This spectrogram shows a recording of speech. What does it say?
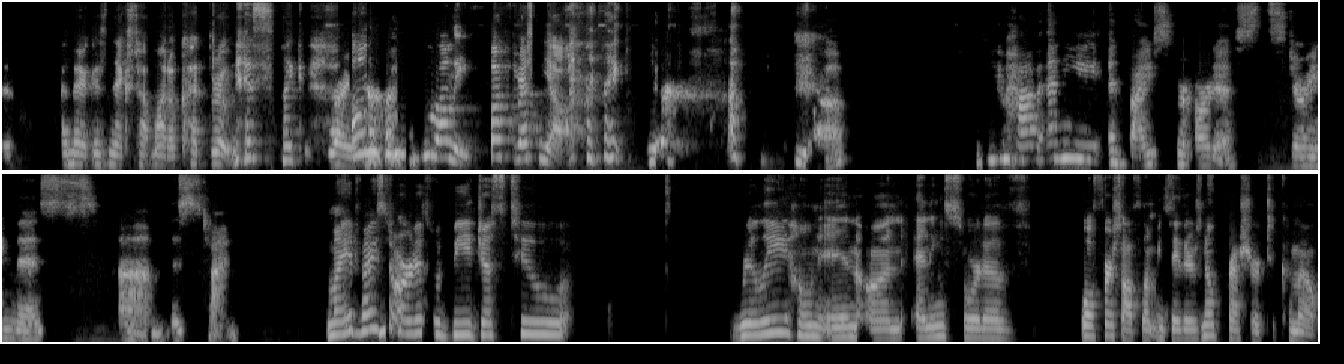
to America's Next Top Model cutthroatness. like, Right. oh, you only fuck the rest of y'all. like, Yeah. Do you have any advice for artists during this um this time? My advice to artists would be just to really hone in on any sort of well first off let me say there's no pressure to come out.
